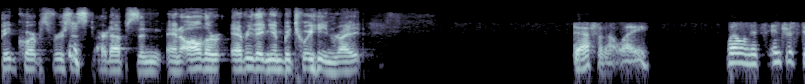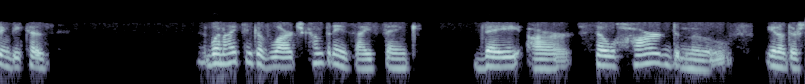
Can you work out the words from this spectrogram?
big corps versus startups and and all the everything in between right? Definitely. Well and it's interesting because when i think of large companies i think they are so hard to move. You know there's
